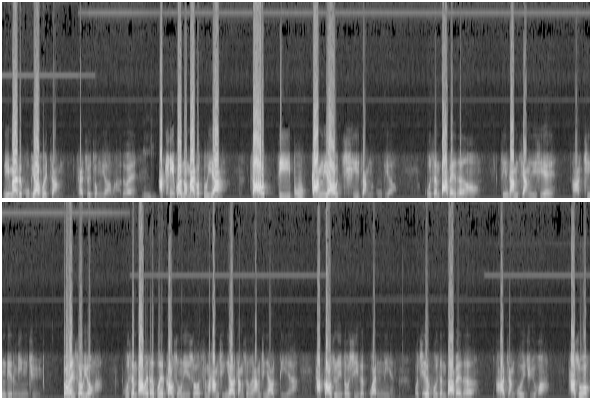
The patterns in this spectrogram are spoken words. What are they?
你买的股票会涨才最重要嘛，对不对？嗯。啊，K 管都卖个堆呀，找底部刚要起涨的股票。股神巴菲特哦，经常讲一些啊经典的名句，都很受用啊。股神巴菲特不会告诉你说什么行情要涨，什么行情要跌啊，他告诉你都是一个观念。我记得股神巴菲特然后讲过一句话，他说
